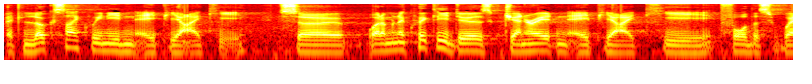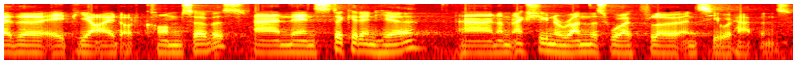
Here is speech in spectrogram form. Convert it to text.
it looks like we need an API key. So what I'm going to quickly do is generate an API key for this weatherapi.com service and then stick it in here. And I'm actually going to run this workflow and see what happens.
